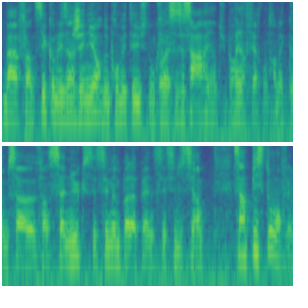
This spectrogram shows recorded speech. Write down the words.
bah, enfin, tu sais, comme les ingénieurs de Prometheus. Donc, ça, ça sert à rien. Tu peux rien faire contre un mec comme ça. Enfin, sa nuque, c'est, c'est même pas la peine. C'est, c'est- c'est un, c'est un piston, en fait.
